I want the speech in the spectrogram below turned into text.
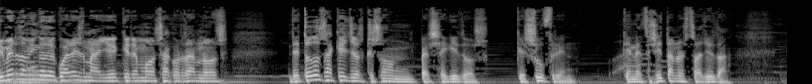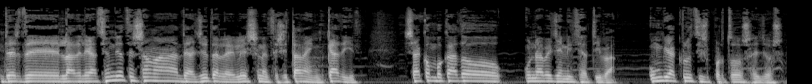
Primer domingo de Cuaresma y hoy queremos acordarnos de todos aquellos que son perseguidos, que sufren, que necesitan nuestra ayuda. Desde la Delegación Diocesana de Ayuda a la Iglesia Necesitada en Cádiz se ha convocado una bella iniciativa, un Via Crucis por todos ellos.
